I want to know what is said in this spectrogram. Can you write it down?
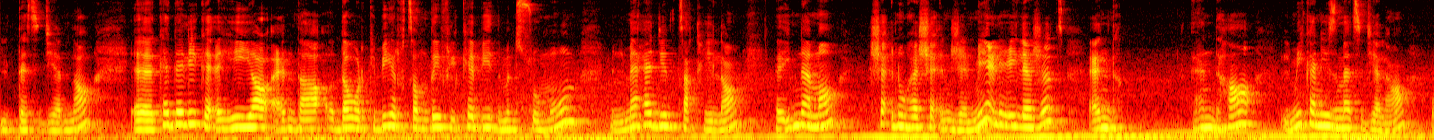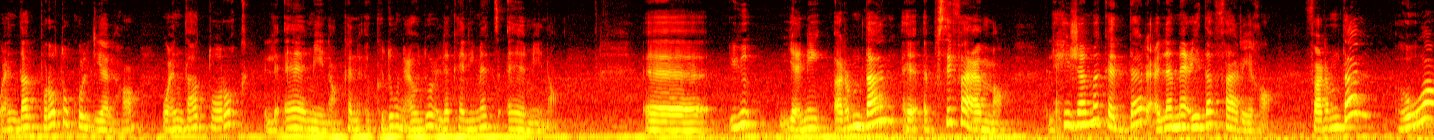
الذات ديالنا. آه، كذلك هي عندها دور كبير في تنظيف الكبد من السموم من المعادن الثقيلة. انما شأنها شأن جميع العلاجات عند عندها الميكانيزمات ديالها وعندها البروتوكول ديالها وعندها الطرق الآمنة. كنأكدوا نعاودوا على كلمه آمنة. يعني رمضان آه، بصفة عامة الحجامة كدار على معدة فارغة. فرمضان هو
